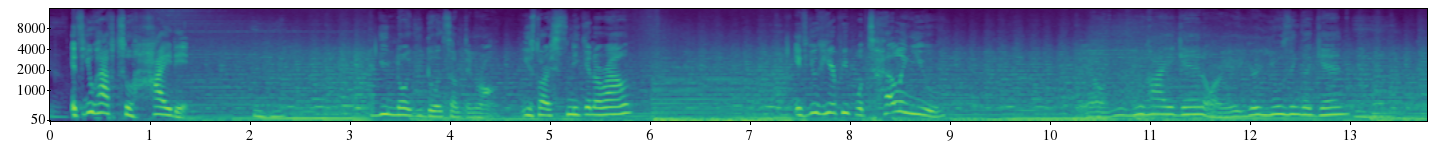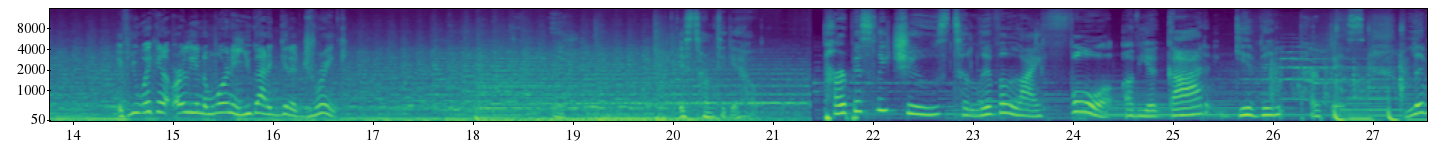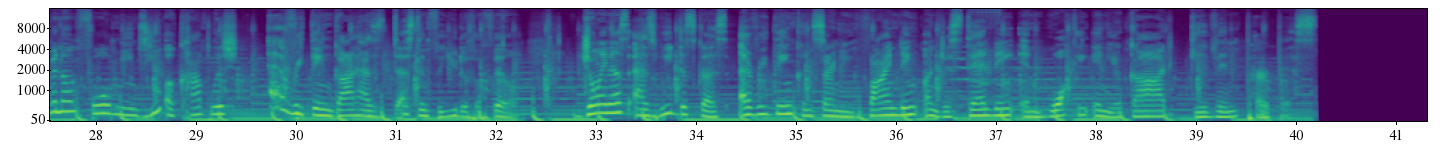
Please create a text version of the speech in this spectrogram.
you. If you have to hide it, mm-hmm. you know you're doing something wrong. You start sneaking around. If you hear people telling you, yo, you, you high again or you're using again, mm-hmm. if you're waking up early in the morning, you got to get a drink. It's time to get help. Purposely choose to live a life full of your God given purpose. Living on full means you accomplish everything God has destined for you to fulfill. Join us as we discuss everything concerning finding, understanding, and walking in your God given purpose.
